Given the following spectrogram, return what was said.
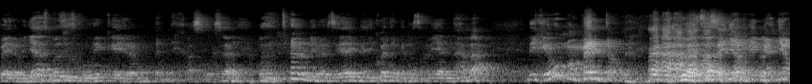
pero ya después descubrí que era un pendejazo. O sea, cuando entré a la universidad y me di cuenta que no sabía nada, dije, un momento, ese señor me engañó.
